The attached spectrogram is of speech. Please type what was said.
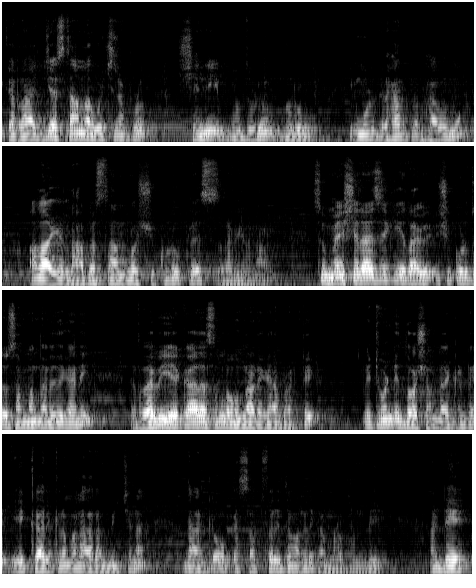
ఇక రాజ్యస్థానంలోకి వచ్చినప్పుడు శని బుధుడు గురువు ఈ మూడు గ్రహాల ప్రభావము. అలాగే లాభస్థానంలో శుక్రుడు ప్లస్ రవి ఉన్నాడు సో మేషరాశికి రవి శుక్రుడితో సంబంధం లేదు కానీ రవి ఏకాదశంలో ఉన్నాడు కాబట్టి ఎటువంటి దోషం లేకుండా ఏ కార్యక్రమాలు ఆరంభించినా దాంట్లో ఒక సత్ఫలితం అనేది కనబడుతుంది. అంటే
